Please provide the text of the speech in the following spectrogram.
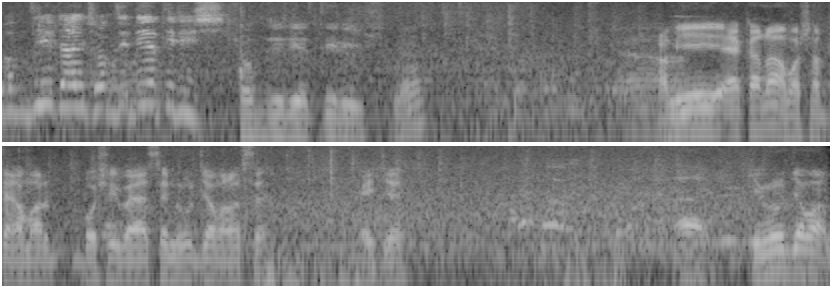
সবজি ডাল সবজি দিয়ে তিরিশ। সবজি দিয়ে তিরিশ না? আমি একা না আমার সাথে আমার বসির ভাই আছে নুরজামান আছে। এই যে। কি নুরজামান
